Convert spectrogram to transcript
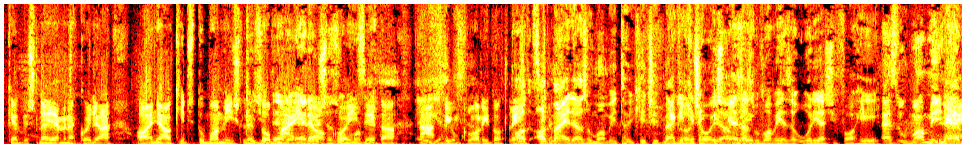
kedves nejemnek, hogy a, anya, kicsit umami is lesz, Kicsit dob már ide, akkor izét a nátriumkloridot légy Ad, add már ide az umamit, hogy kicsit meglocsoljam. ez az umami, ez a óriási fahéj. Ez umami? Nem,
